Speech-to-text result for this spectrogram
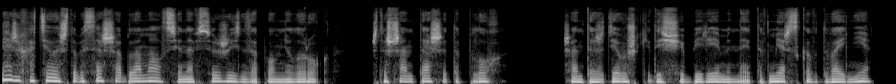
Я же хотела, чтобы Саша обломался и на всю жизнь запомнил урок, что шантаж — это плохо. Шантаж девушки, да еще беременной, это мерзко вдвойне,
